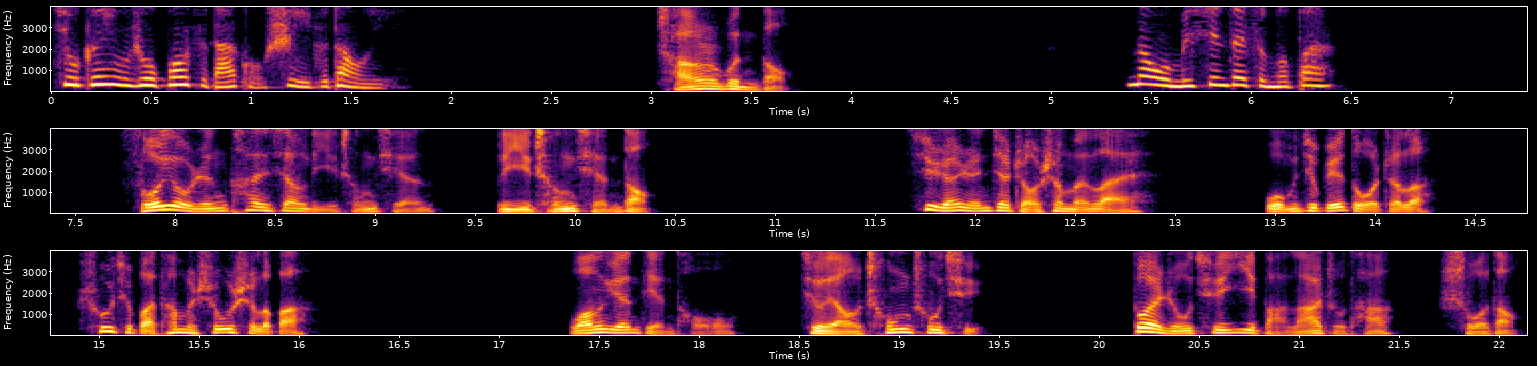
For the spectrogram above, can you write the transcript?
就跟用肉包子打狗是一个道理。”婵儿问道：“那我们现在怎么办？”所有人看向李承前，李承前道：“既然人家找上门来，我们就别躲着了，出去把他们收拾了吧。”王源点头，就要冲出去，段柔却一把拉住他，说道：“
